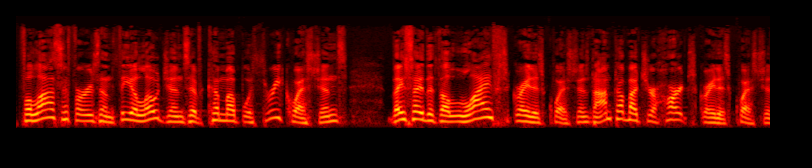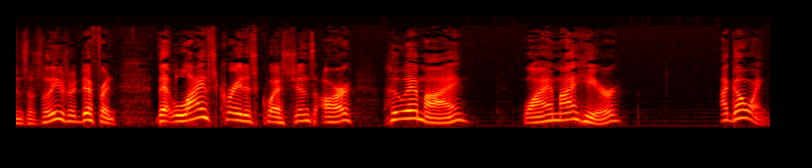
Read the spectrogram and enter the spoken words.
Philosophers and theologians have come up with three questions. They say that the life's greatest questions, now I'm talking about your heart's greatest questions, so these are different. That life's greatest questions are Who am I? Why am I here? I going?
